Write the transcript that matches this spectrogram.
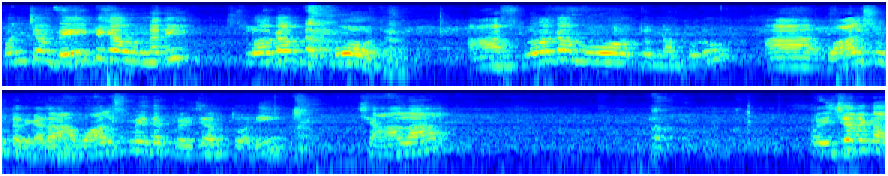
కొంచెం వెయిట్గా ఉన్నది స్లోగా మూవ్ అవుతుంది. ఆ స్లోగా మూవ్ అవుతున్నప్పుడు ఆ వాల్స్ ఉంటుంది కదా ఆ వాల్స్ మీద ప్రెషర్తోని చాలా ప్రెషర్గా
